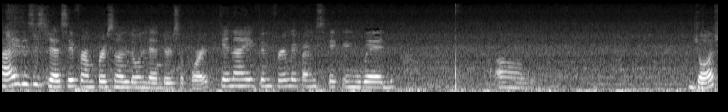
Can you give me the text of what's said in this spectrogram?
hi, this is Jessie from Personal Loan Lender Support. Can I confirm if I'm speaking with um, Josh?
